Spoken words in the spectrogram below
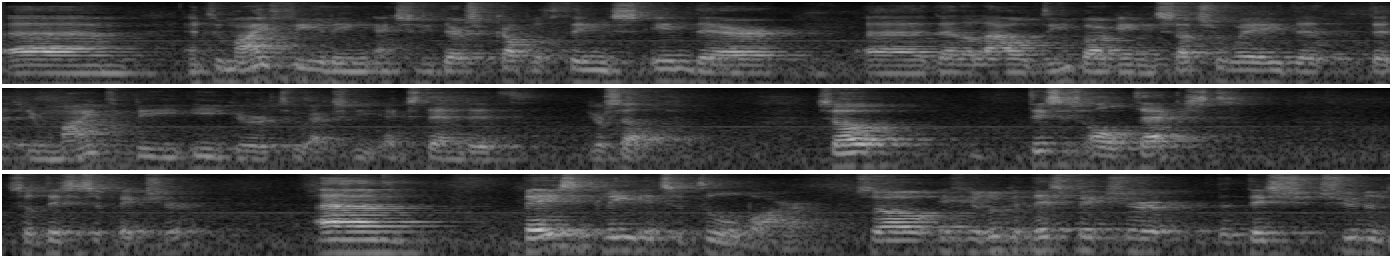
Um, and to my feeling, actually there's a couple of things in there uh, that allow debugging in such a way that, that you might be eager to actually extend it yourself. So this is all text, so this is a picture. Um, basically it's a toolbar. So if you look at this picture, this shouldn't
